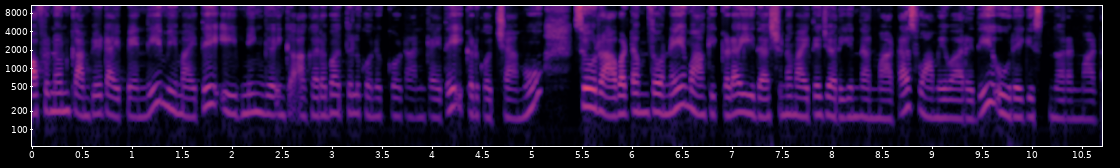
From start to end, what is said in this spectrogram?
ఆఫ్టర్‌నూన్ కంప్లీట్ అయిపోయింది. మేమైతే ఈవినింగ్ ఇంకా అగరబత్తులు కొనుక్కోవడానికైతే ఇక్కడికొచ్చాము. సో, రావటంతోనే మాకిక్కడ ఈ దర్శనం అయితే జరిగిందనమాట. స్వామివారిది ఊరేగిస్తున్నారనమాట.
